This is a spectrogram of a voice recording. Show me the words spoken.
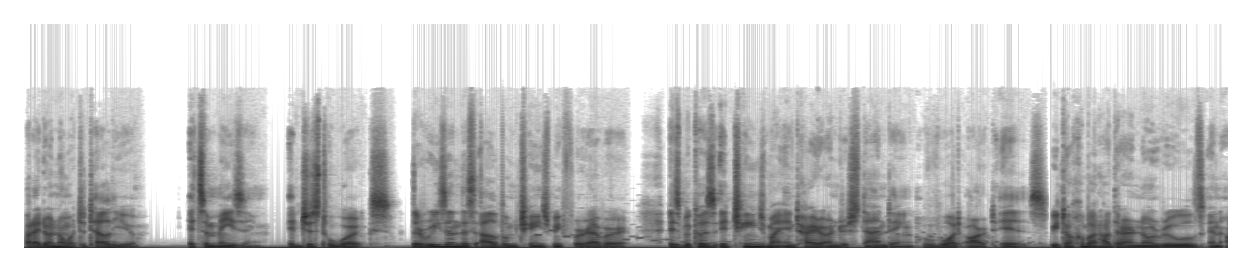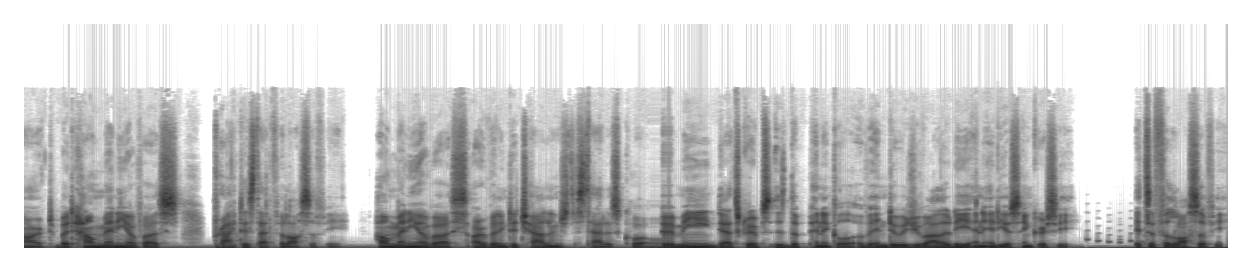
But I don't know what to tell you. It's amazing. It just works. The reason this album changed me forever is because it changed my entire understanding of what art is. We talk about how there are no rules in art, but how many of us practice that philosophy? How many of us are willing to challenge the status quo? To me, Death Grips is the pinnacle of individuality and idiosyncrasy. It's a philosophy.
